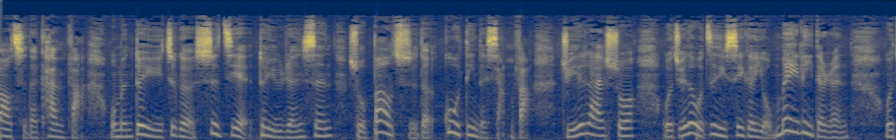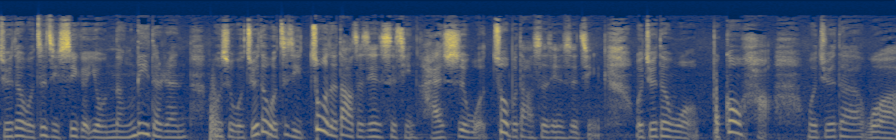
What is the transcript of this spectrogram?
抱持的看法，我们对于这个世界、对于人生所抱持的固定的想法。举例来说，我觉得我自己是一个有魅力的人，我觉得我自己是一个有能力的人，或是我觉得我自己做得到这件事情，还是我做不到这件事情。我觉得我不够好，我觉得我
